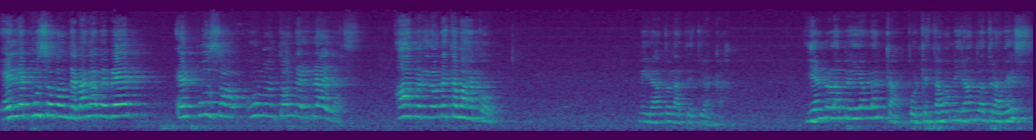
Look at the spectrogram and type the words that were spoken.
Él le puso donde van a beber, él puso un montón de rayas. Ah, pero ¿y dónde estaba Jacob? Mirando la tetraca. Y él no la veía blanca porque estaba mirando a través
